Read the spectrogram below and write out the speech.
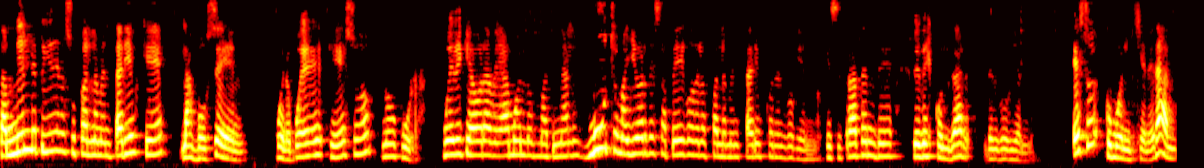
también le piden a sus parlamentarios que las voceen. Bueno, puede que eso no ocurra. Puede que ahora veamos en los matinales mucho mayor desapego de los parlamentarios con el gobierno, que se traten de, de descolgar del gobierno. Eso como en general,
